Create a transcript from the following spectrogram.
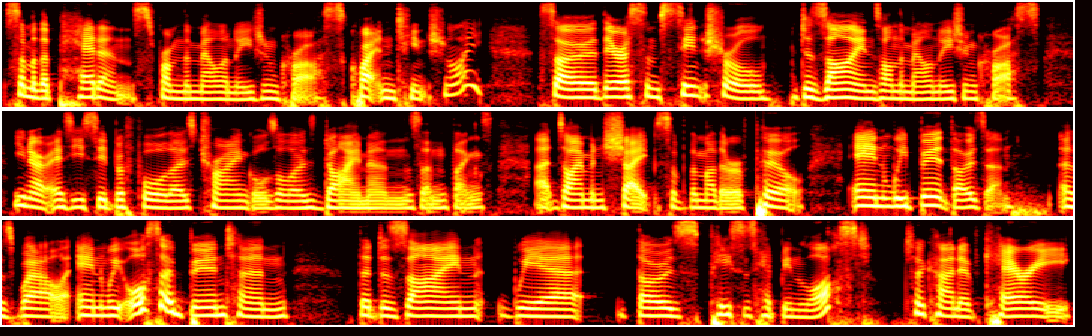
some of the patterns from the Melanesian cross quite intentionally. So there are some central designs on the Melanesian cross. You know, as you said before, those triangles, all those diamonds and things, uh, diamond shapes of the mother of pearl. And we burnt those in as well. And we also burnt in the design where those pieces had been lost to kind of carry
